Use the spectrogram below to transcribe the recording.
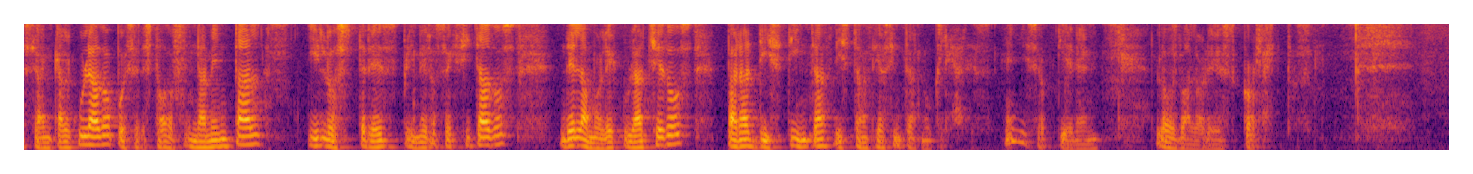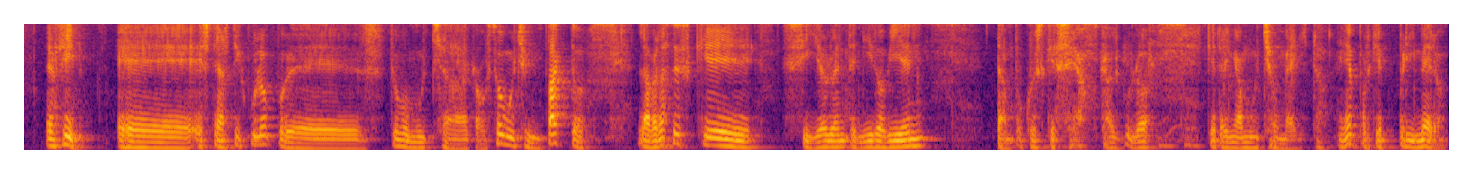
se han calculado pues, el estado fundamental y los tres primeros excitados de la molécula H2 para distintas distancias internucleares ¿eh? y se obtienen los valores correctos. En fin, eh, este artículo pues, tuvo mucha, causó mucho impacto. La verdad es que si yo lo he entendido bien, tampoco es que sea un cálculo que tenga mucho mérito, ¿eh? porque primero,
